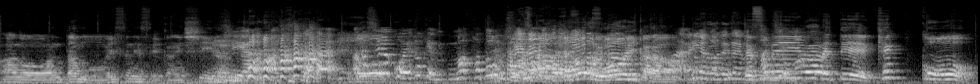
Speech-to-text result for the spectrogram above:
あのあんたも SNS いかんし私は声かけ、ま、パトローる。パトロール多いから、はい。ありがとうございます。でそれ言われて結構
